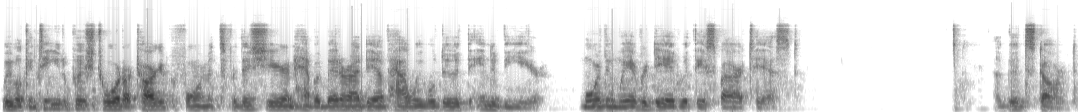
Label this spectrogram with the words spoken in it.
We will continue to push toward our target performance for this year and have a better idea of how we will do at the end of the year, more than we ever did with the Aspire test. A good start.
